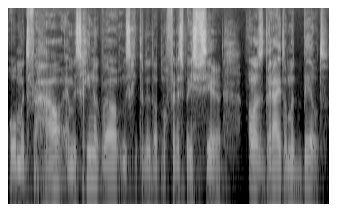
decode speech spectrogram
om het verhaal en misschien ook wel, misschien kunnen we dat nog verder specificeren, alles draait om het beeld.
